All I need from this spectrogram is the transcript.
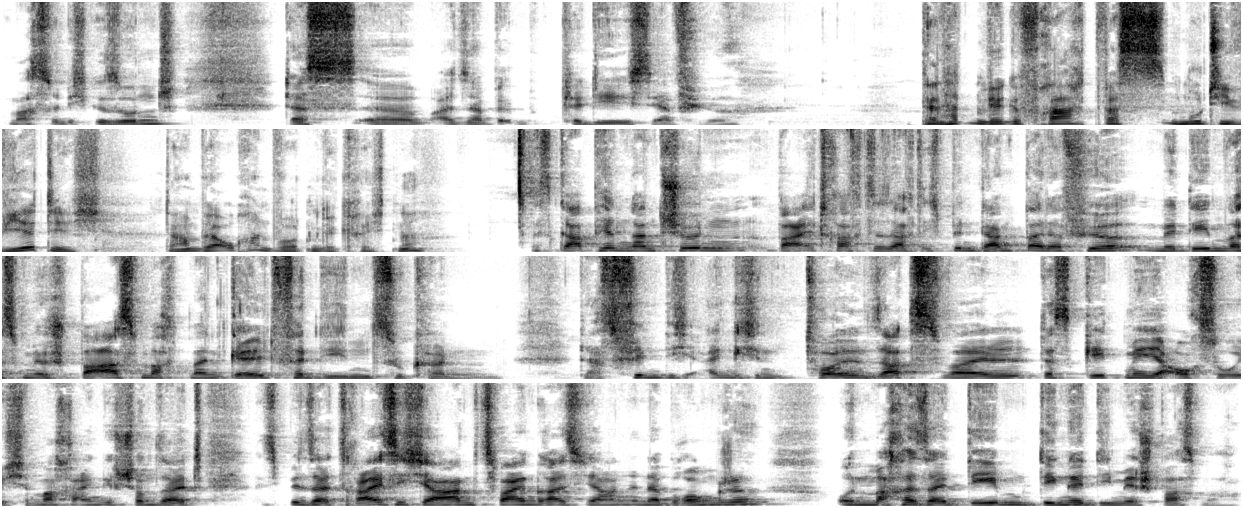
machst du dich gesund. Das, äh, also da plädiere ich sehr für. Dann hatten wir gefragt, was motiviert dich? Da haben wir auch Antworten gekriegt, ne? Es gab hier einen ganz schönen Beitrag, der sagt, ich bin dankbar dafür, mit dem, was mir Spaß macht, mein Geld verdienen zu können. Das finde ich eigentlich einen tollen Satz, weil das geht mir ja auch so. Ich mache eigentlich schon seit, ich bin seit 30 Jahren, 32 Jahren in der Branche und mache seitdem Dinge, die mir Spaß machen.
